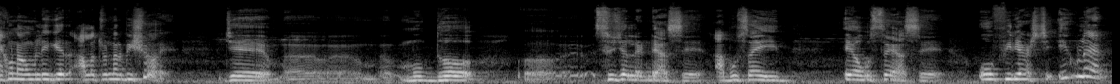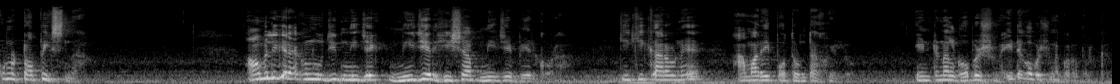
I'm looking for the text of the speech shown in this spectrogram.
এখন আওয়ামী লীগের আলোচনার বিষয়। যে মুগ্ধ সুইজারল্যান্ডে আছে, আবু সাইদ এ অবস্থায় আছে, ও ফিরে আসছে, এগুলো কোনো টপিকস না। আওয়ামী লীগের এখন উচিত নিজে, নিজের হিসাব নিজে বের করা। কি কি কারণে আমার এই পতনটা হইল? ইন্টারনাল গবেষণা এটা গবেষণা করা দরকার।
